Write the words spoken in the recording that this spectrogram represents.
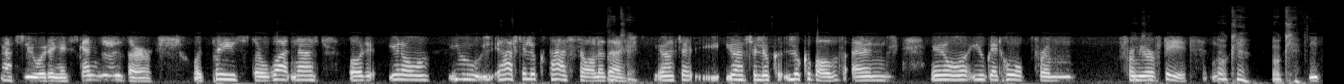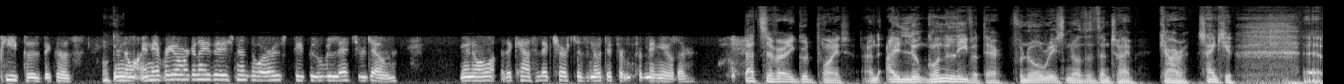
got to do with any scandals or with priests or whatnot. But you know, you have to look past all of that. Okay. You have to you have to look look above, and you know, you get hope from from your faith Okay. Okay. in people because Okay. you know in every organisation in the world people will let you down. You know the Catholic Church is no different from any other. That's a very good point, and I'm lo- going to leave it there for no reason other than time. Caragh, thank you. Uh,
